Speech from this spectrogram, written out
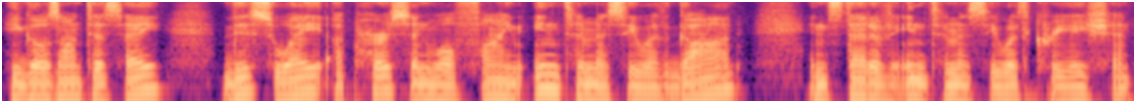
He goes on to say, this way a person will find intimacy with God instead of intimacy with creation.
